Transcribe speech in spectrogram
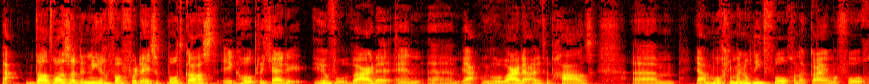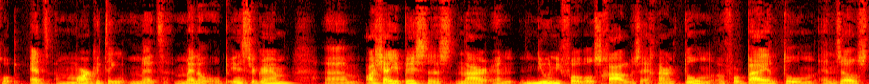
nou dat was het in ieder geval voor deze podcast. Ik hoop dat jij er heel veel waarde en um, ja, heel veel waarde uit hebt gehaald. Um, ja, mocht je me nog niet volgen, dan kan je me volgen op @marketingmetmenno op Instagram. Um, als jij je business naar een nieuw niveau wil schalen, dus echt naar een ton, een voorbij een ton en zelfs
